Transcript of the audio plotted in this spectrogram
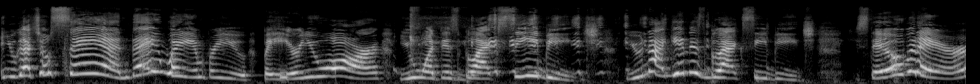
You got your sand. They waiting for you. But here you are. You want this Black Sea beach. You're not getting this Black Sea beach. You stay over there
